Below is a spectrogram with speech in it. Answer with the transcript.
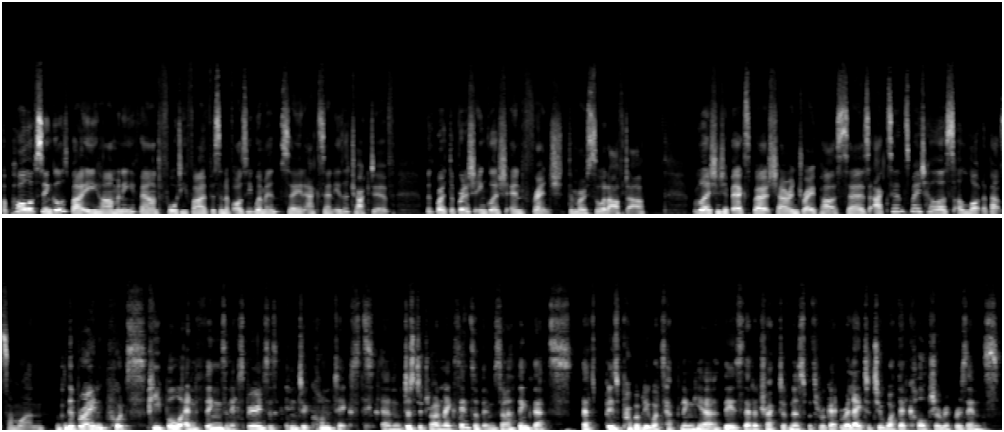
A poll of singles by eHarmony found 45% of Aussie women say an accent is attractive, with both the British English and French the most sought after. Relationship expert Sharon Draper says accents may tell us a lot about someone. The brain puts people and things and experiences into contexts and just to try and make sense of them. So I think that's that is probably what's happening here. There's that attractiveness with reg- related to what that culture represents.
